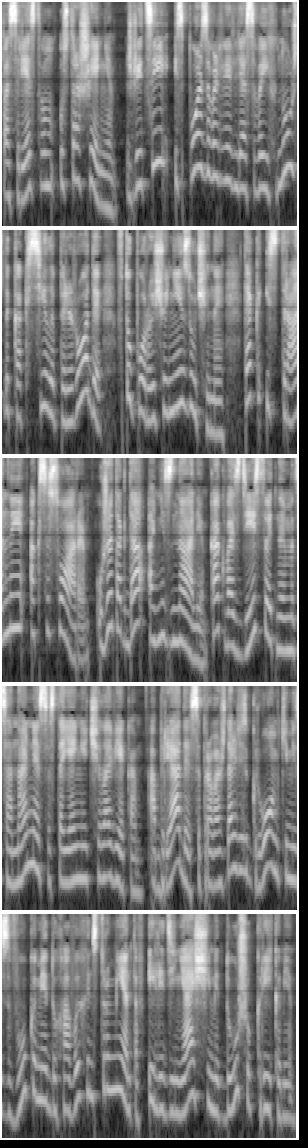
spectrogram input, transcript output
посредством устрашения. Жрецы использовали для своих нужд как силы природы, в ту пору еще не изученные, так и странные аксессуары. Уже тогда они знали, как воздействовать на эмоциональное состояние человека. Обряды сопровождались громкими звуками духовых инструментов и леденящими душу криками.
